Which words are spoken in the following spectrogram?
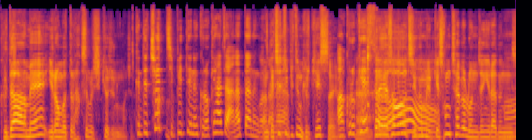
그 다음에 이런 것들을 학습을 시켜주는 거죠. 근데 챗 GPT는 그렇게 하지 않았다는 거잖아요. 그러니까 챗GPT는 그렇게 했어요. 아 그렇게 네. 했어요. 그래서 지금 이렇게 성차별 논쟁이라든지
